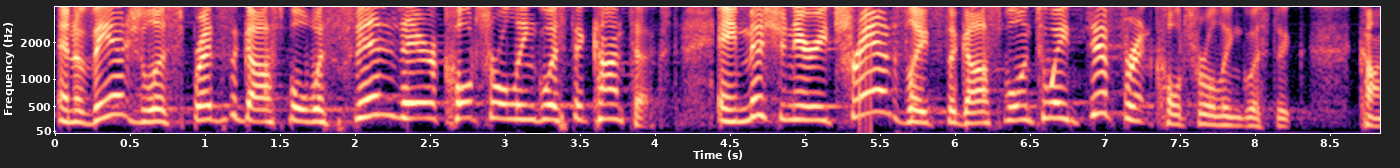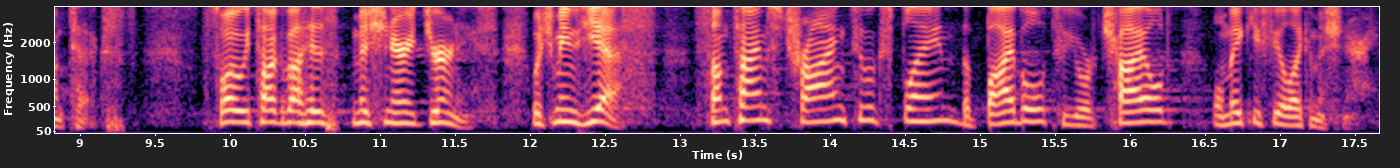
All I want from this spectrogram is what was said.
An evangelist spreads the gospel within their cultural linguistic context. A missionary translates the gospel into a different cultural linguistic context. That's why we talk about his missionary journeys, which means, yes, sometimes trying to explain the Bible to your child will make you feel like a missionary.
